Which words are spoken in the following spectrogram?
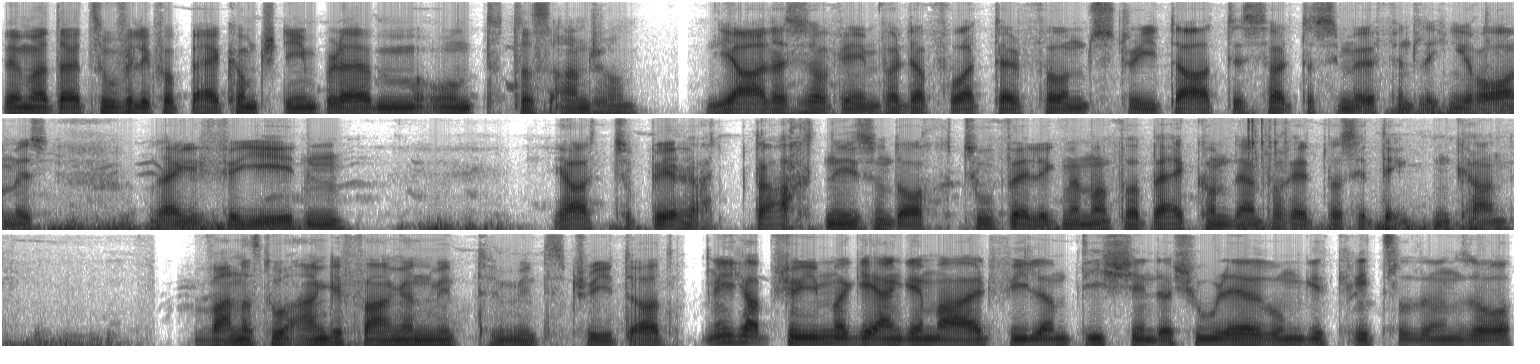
wenn man da zufällig vorbeikommt, stehen bleiben und das anschauen. Ja, das ist auf jeden Fall der Vorteil von Street Art, ist halt, dass es im öffentlichen Raum ist und eigentlich für jeden ja, zu betrachten ist und auch zufällig, wenn man vorbeikommt, einfach etwas denken kann. Wann hast du angefangen mit, mit Street Art? Ich habe schon immer gern gemalt, viel am Tisch in der Schule herumgekritzelt und so.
